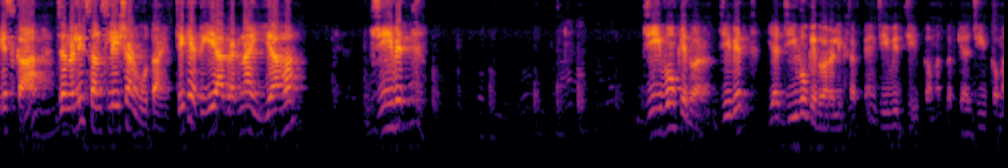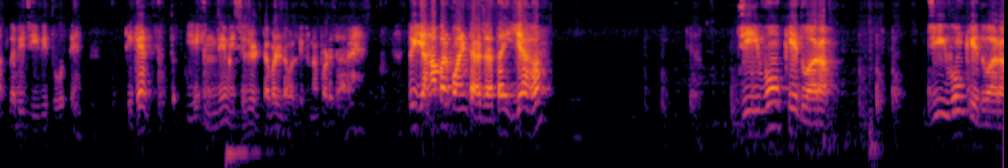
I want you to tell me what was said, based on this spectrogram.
इसका जनरली संश्लेषण होता है। ठीक है? तो ये याद रखना, यह जीवित जीवों के द्वारा, जीवित या जीवों के द्वारा लिख सकते हैं। जीवित जीव का मतलब क्या? जीव का मतलब ही जीवित होते हैं। ठीक है? तो ये हिंदी में इसीलिए डबल डबल लिखना पड़ जा रहा है। तो यहाँ पर पॉइंट आ जाता है, यह जीवों के द्वारा, जीवों के द्वारा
